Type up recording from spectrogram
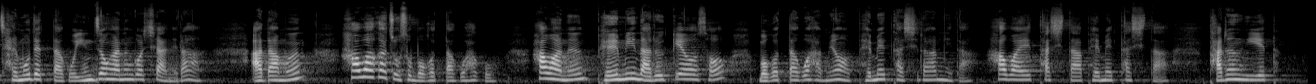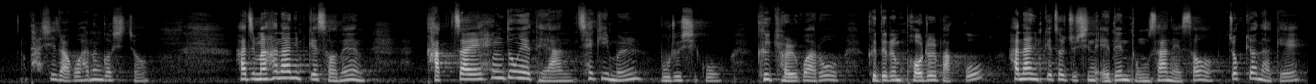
잘못했다고 인정하는 것이 아니라 아담은 하와가 줘서 먹었다고 하고 하와는 뱀이 나를 깨워서 먹었다고 하며 뱀의 탓이라 합니다. 하와의 탓이다, 뱀의 탓이다, 다른 이의 탓이라고 하는 것이죠. 하지만 하나님께서는 각자의 행동에 대한 책임을 물으시고 그 결과로 그들은 벌을 받고 하나님께서 주신 에덴 동산에서 쫓겨나게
